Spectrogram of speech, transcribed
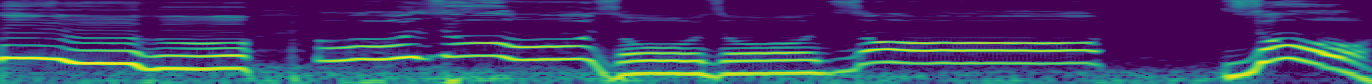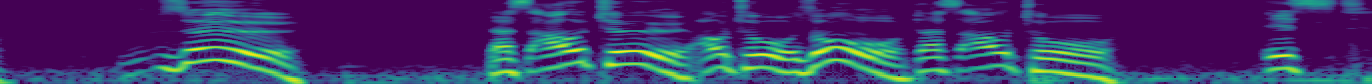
Oh, so, so, so, so. So. Sö. Das Auto, Auto, so, das Auto ist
